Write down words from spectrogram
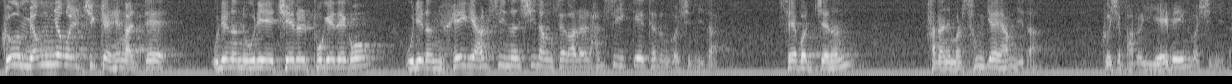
그 명령을 지켜 행할 때 우리는 우리의 죄를 보게 되고 우리는 회개할 수 있는 신앙생활을 할 수 있게 되는 것입니다. 세 번째는 하나님을 섬겨야 합니다. 그것이 바로 예배인 것입니다.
